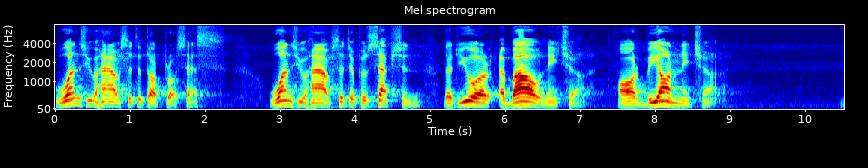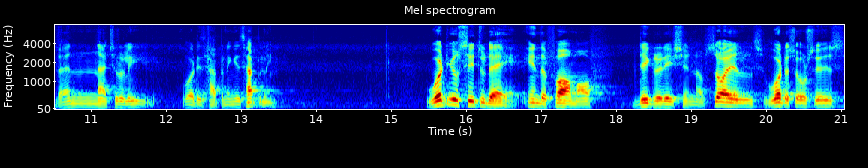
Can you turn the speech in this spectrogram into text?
Once you have such a thought process, once you have such a perception that you are above nature or beyond nature, then naturally what is happening is happening. What you see today in the form of degradation of soils, water sources,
